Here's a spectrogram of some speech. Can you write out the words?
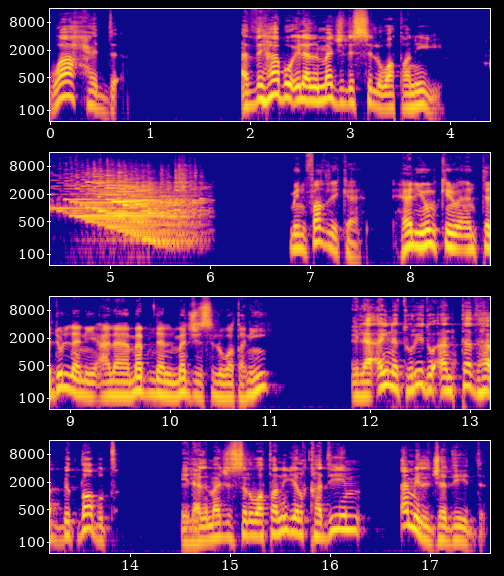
واحد الذهاب إلى المجلس الوطني من فضلك هل يمكن أن تدلني على مبنى المجلس الوطني؟ إلى أين تريد أن تذهب بالضبط؟ إلى المجلس الوطني القديم أم الجديد؟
